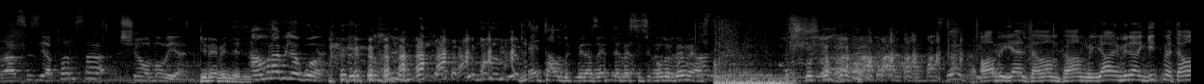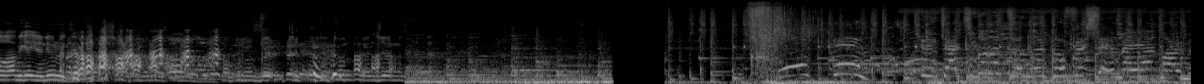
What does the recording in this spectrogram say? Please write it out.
rahatsız yaparsa şey olur yani. Girebiliriz. Amına bile bu. Et aldık biraz etle beslesek olur değil mi aslında? Abi gel tamam tamam. Ya Emirhan gitme tamam abi gel inanıyoruz. Kapınızı kilitli tutun pencerenizi. Çikolatalı gofret sevmeyen var mı?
